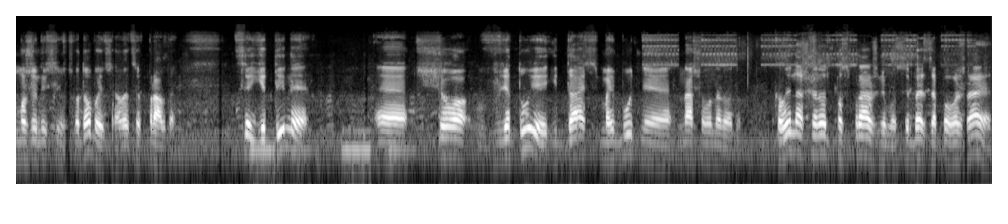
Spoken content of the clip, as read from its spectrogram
може не всім сподобається, але це правда. Це єдине, е, що врятує і дасть майбутнє нашому народу. Коли наш народ по-справжньому себе заповажає,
